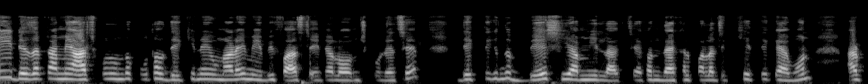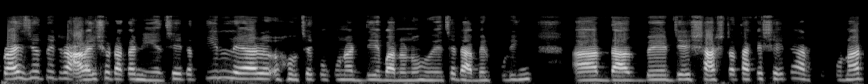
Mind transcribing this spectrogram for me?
এই ডেজার্টটা আমি আজ পর্যন্ত কোথাও দেখি নাই ওনারাই মেবি ফার্স্ট এটা লঞ্চ করেছে। দেখতে কিন্তু বেশ ইয়ামি লাগছে। এখন দেখার পালা যে খেতে কেমন। আর প্রাইস যেহেতু এটা আড়াইশো টাকা নিয়েছে, এটা তিন লেয়ার হচ্ছে কোকোনাট দিয়ে বানানো হয়েছে ডাবের পুডিং আর ডাবের যে শ্বাসটা থাকে সেটা আর কোকোনাট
